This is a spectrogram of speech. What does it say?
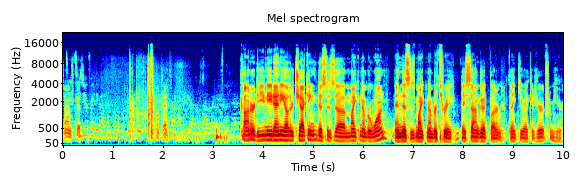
Sounds good. easier for you to be on this side 'cause Okay. Connor, do you need any other checking? This is uh, mic number one, and this is mic number three. They sound good, Butter. Thank you. I could hear it from here.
